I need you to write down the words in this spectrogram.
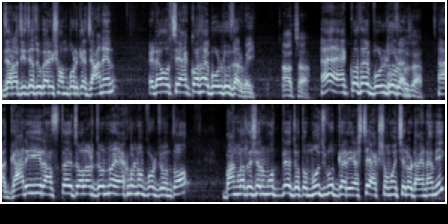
যারা জিজাজু গাড়ি সম্পর্কে জানেন। এটা হচ্ছে এক কথায় বোল্ডুজার ভাই। আচ্ছা। হ্যাঁ এক কথায় বোল্ডুজার হ্যাঁ গাড়ি রাস্তায় চলার জন্য এখনও পর্যন্ত বাংলাদেশের মধ্যে যত মজবুত গাড়ি আসছে এক সময় ছিল ডাইনামিক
